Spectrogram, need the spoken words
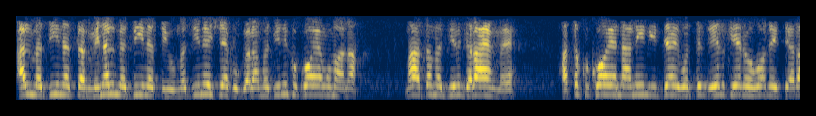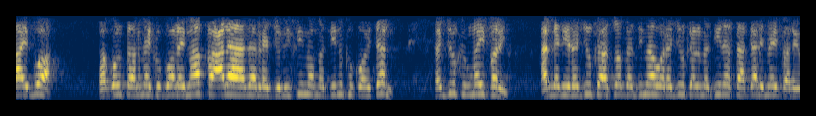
almadinata min almadinati madina shee ku galan madina kukoyan mana ma hata madina galayan me hata kukoyan anin ida wada eelkerogodharaibua fakultu an may kagolay ma facala hada rajul? Isima madina kukoytan rajulka may fari. Aladi rajulkaasoo kadima rajulka almadinata gali may fari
